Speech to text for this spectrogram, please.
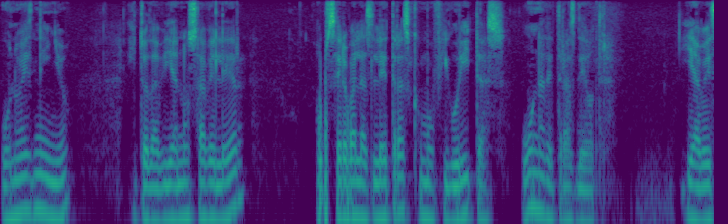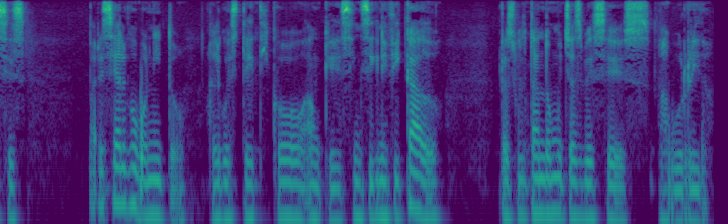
uno es niño y todavía no sabe leer, observa las letras como figuritas, una detrás de otra. Y a veces parece algo bonito, algo estético, aunque sin significado, resultando muchas veces aburrido.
